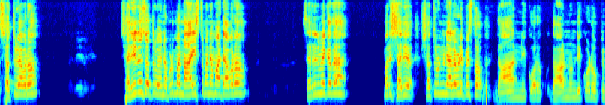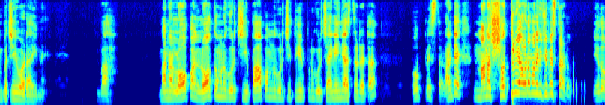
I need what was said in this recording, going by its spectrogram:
శత్రువు ఎవరు? శరీరం శత్రువు అయినప్పుడు మరి నా ఇష్టం అనే మాట ఎవరు? శరీరమే కదా? మరి శరీర శత్రువుని నిలబడిపిస్తావు? దాన్ని కొరకు దాని నుండి కూడా ఒప్పింప చేయవాడు ఆయనే. వా మన లోపం లోకమును గురించి పాపమును గురించి తీర్పును గురించి ఆయన ఏం చేస్తాడట? ఒప్పిస్తాడు. అంటే మన శత్రువు ఎవడో మనకి చూపిస్తాడు. ఏదో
